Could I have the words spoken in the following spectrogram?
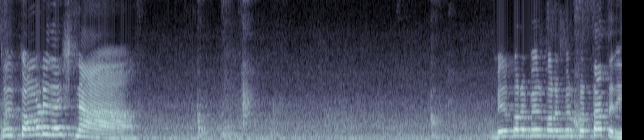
তুই কমরে যাস না। বের করো বের করো বের করো, তাড়াতাড়ি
